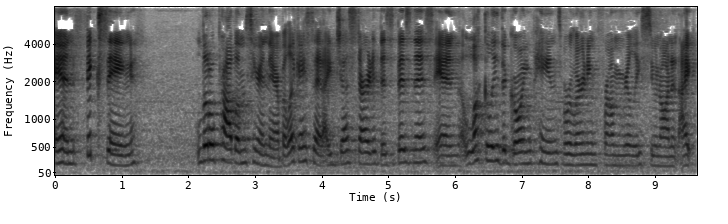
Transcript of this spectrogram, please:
and fixing little problems here and there. But like I said, I just started this business, and luckily, the growing pains we're learning from really soon on. And I.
